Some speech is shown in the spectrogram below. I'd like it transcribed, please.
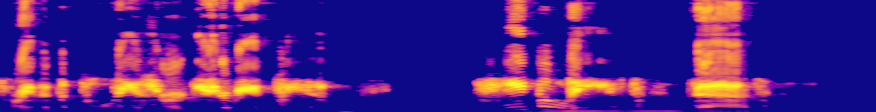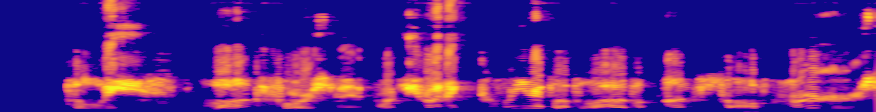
spree that the police are attributing to him. He believed that police, law enforcement were trying to clean up a lot of unsolved murders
